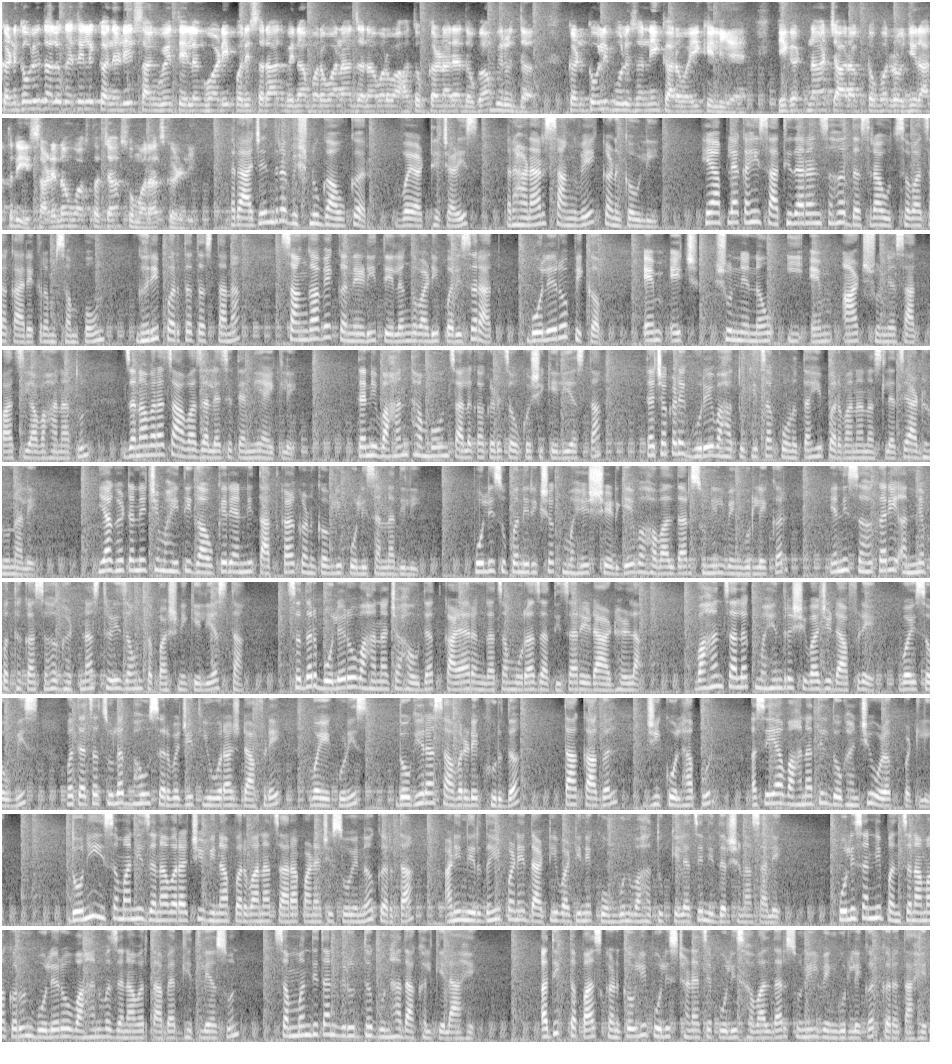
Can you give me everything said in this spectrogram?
कणकवली तालुक्यातील कनडी सांगवे तेलंगवाडी परिसरात विनापरवाना जनावर वाहतूक करणाऱ्या दोघांविरुद्ध कणकवली पोलिसांनी कारवाई केली आहे. ही घटना चार ऑक्टोबर रोजी रात्री साडेनऊ वाजताच्या सुमारास घडली. राजेंद्र विष्णू गावकर वय अठ्ठेचाळीस राहणार सांगवे कणकवली. हे आपल्या काही साथीदारांसह दसरा उत्सवाचा कार्यक्रम संपवून घरी परतत असताना सांगावे कनेडी तेलंगवाडी परिसरात बोलेरो पिकअप एम एच शून्य नऊ ई एम आठ शून्य सात पाच या वाहनातून जनावराचा आवाज आल्याचे त्यांनी ऐकले. त्यांनी वाहन थांबवून चालकाकडे चौकशी केली असता त्याच्याकडे गुरे वाहतुकीचा कोणताही परवाना नसल्याचे आढळून आले. या घटनेची माहिती गावकेर यांनी तात्काळ कणकवली पोलिसांना दिली. पोलीस उपनिरीक्षक महेश शेडगे व हवालदार सुनील वेंगुर्लेकर यांनी सहकारी अन्य पथकासह घटनास्थळी जाऊन तपासणी केली असता सदर बोलेरो वाहनाच्या हौद्यात काळ्या रंगाचा मुरा जातीचा रेडा आढळला. वाहन चालक महेंद्र शिवाजी डाफडे वय सव्वीस व त्याचा चुलत भाऊ सर्वजित युवराज डाफडे वय एकोणीस दोघेरा सावर्डे खुर्द ता कागल जी कोल्हापूर असे या वाहनातील दोघांची ओळख पटली. दोन्ही इसमांनी जनावराची विनापरवाना चारा पाण्याची सोय न करता आणि निर्दयीपणे दाटीवाटीने कोंबून वाहतूक केल्याचे निदर्शनास आले. पोलिसांनी पंचनामा करून बोलेरो वाहन व जनावर ताब्यात घेतले असून संबंधितांविरुद्ध गुन्हा दाखल केला आहे. अधिक तपास कणकवली पोलीस ठाण्याचे पोलीस हवालदार सुनील वेंगुर्लेकर करत आहेत.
